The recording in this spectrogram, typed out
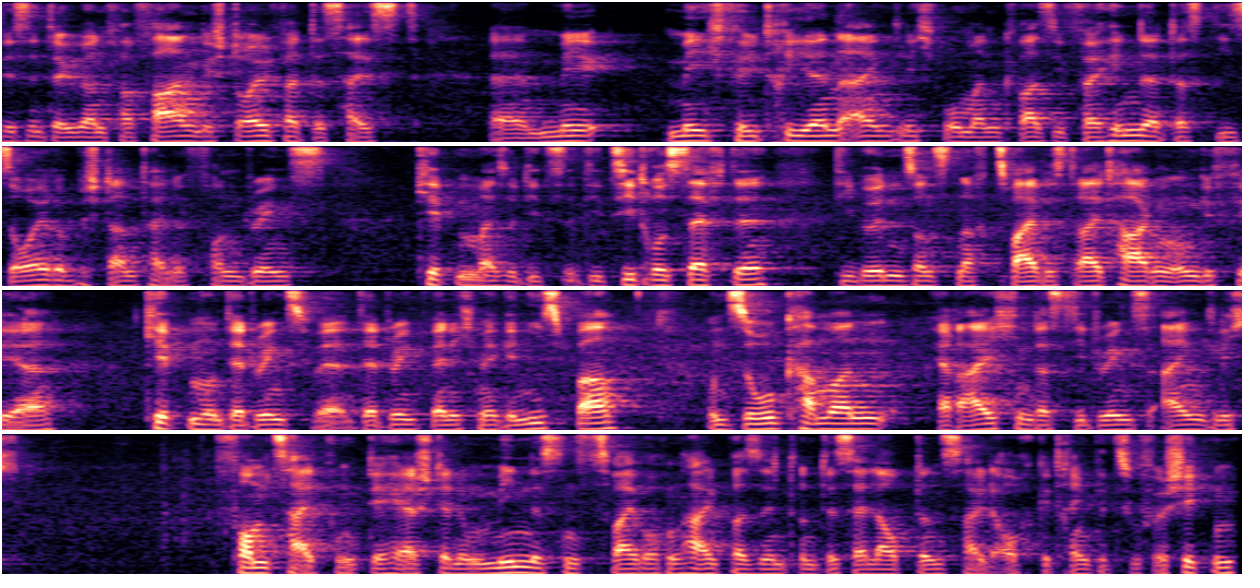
wir sind da über ein Verfahren gestolpert, das heißt äh, Mil Milchfiltrieren eigentlich, wo man quasi verhindert, dass die Säurebestandteile von Drinks kippen, also die Zitrussäfte, die würden sonst nach zwei bis drei Tagen ungefähr kippen und der, Drinks wär, der Drink wäre nicht mehr genießbar. Und so kann man erreichen, dass die Drinks eigentlich vom Zeitpunkt der Herstellung mindestens zwei Wochen haltbar sind und das erlaubt uns halt auch Getränke zu verschicken.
